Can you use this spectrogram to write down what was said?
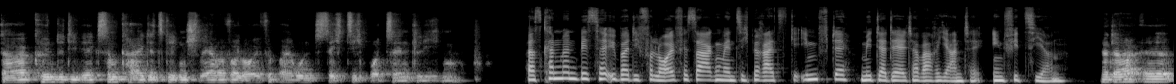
da könnte die Wirksamkeit jetzt gegen schwere Verläufe bei rund 60 Prozent liegen. Was kann man bisher über die Verläufe sagen, wenn sich bereits Geimpfte mit der Delta-Variante infizieren? Ja, da äh,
